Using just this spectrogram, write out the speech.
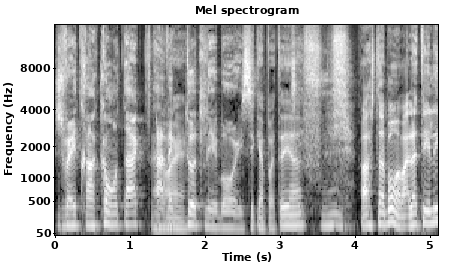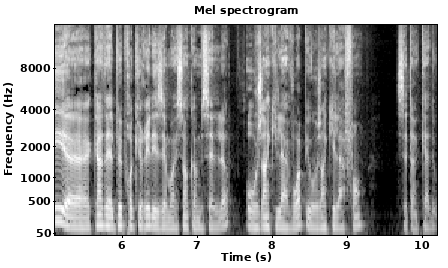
je vais être en contact Ah avec ouais. toutes les boys. C'est capoté, hein? C'est fou. Ah, c'est un bon moment. La télé, euh, quand elle peut procurer des émotions comme celle-là, aux gens qui la voient puis aux gens qui la font, c'est un cadeau.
